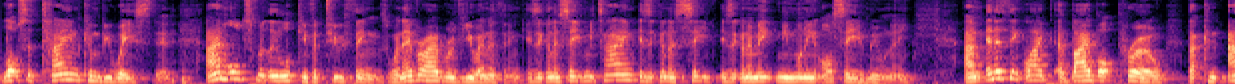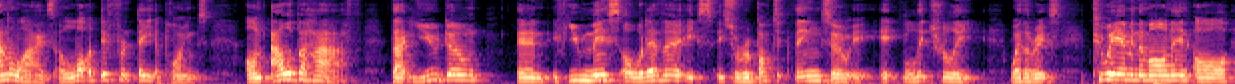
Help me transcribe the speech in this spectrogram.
lots of time can be wasted. I'm ultimately looking for two things whenever I review anything. Is it going to save me time? Is it going to save is it going to make me money or save me money? And anything like a Buybot Pro that can analyze a lot of different data points on our behalf that you don't and if you miss or whatever, it's it's a robotic thing. So it, it literally whether it's 2 a.m. in the morning or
